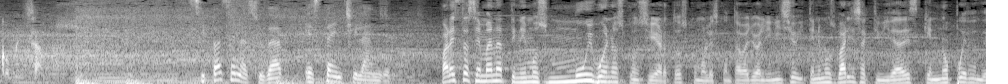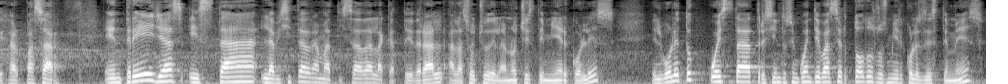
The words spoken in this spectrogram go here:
Comenzamos. Si pasa en la ciudad, está en Chilango. Para esta semana tenemos muy buenos conciertos, como les contaba yo al inicio, y tenemos varias actividades que no pueden dejar pasar. Entre ellas está la visita dramatizada a la catedral a las 8 de la noche este miércoles. El boleto cuesta 350 y va a ser todos los miércoles de este mes.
